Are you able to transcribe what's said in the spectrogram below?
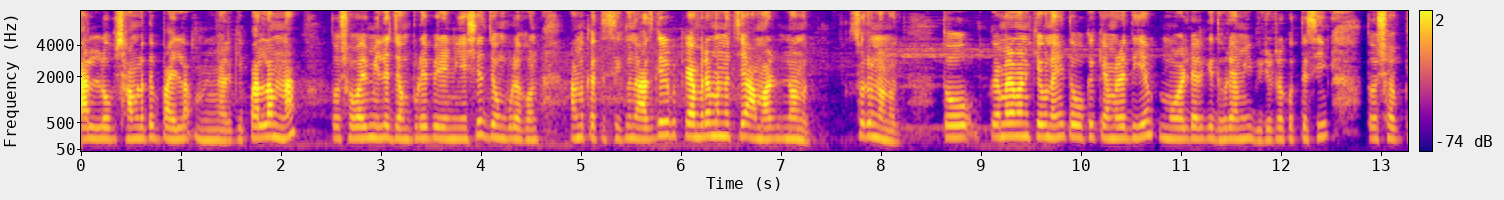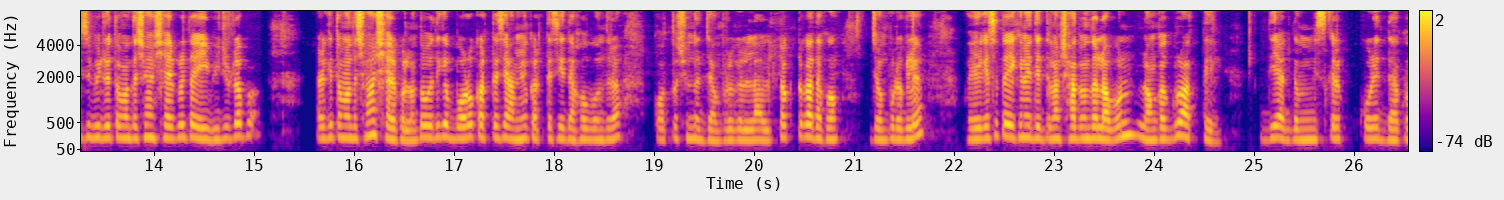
আর লোভ সামলাতে পাইলাম আর কি পারলাম না। তো সবাই মিলে জামপুরে পেরে নিয়ে এসে জামপুর এখন আমি কাটতেছি কিন্তু আজকের ক্যামেরাম্যান হচ্ছে আমার ননদ, ছোটো ননদ। তো ক্যামেরাম্যান কেউ নাই, তো ওকে ক্যামেরা দিয়ে মোবাইলটা আর কি ধরে আমি ভিডিওটা করতেছি। তো সব কিছু ভিডিও তোমাদের সঙ্গে শেয়ার করি, তো এই ভিডিওটা আর কি তোমাদের সঙ্গে শেয়ার করলাম। তো ওইদিকে বড় কাটতেছি, আমিও কাটতেছি। দেখো বন্ধুরা, কত সুন্দর জাম্পুরগুলো লাল টকটকা দেখো জাম্পুরগুলো হয়ে গেছে। তো এখানে দিয়ে দিলাম স্বাদ মতো লবণ, লঙ্কা গুঁড়ো আর তেল। দিয়ে একদম মিক্স করে দেখো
